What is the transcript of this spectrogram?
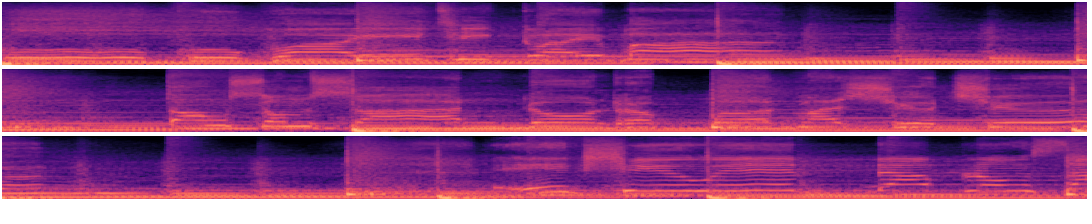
กูผูกไว้ที่ไกลบ้าน ต้องสมสารโดนระเบิ ดมาเชือดเชือน อีกชีวิตดับลงซ้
